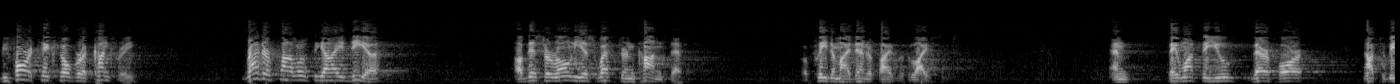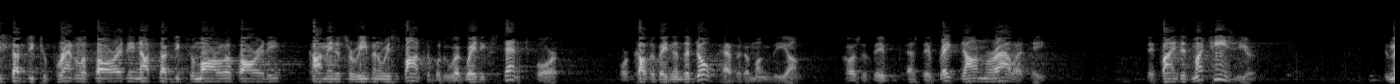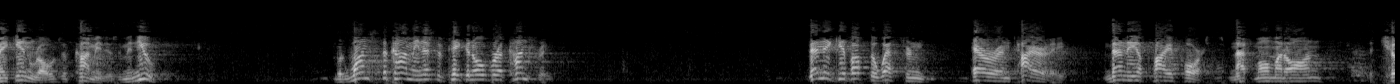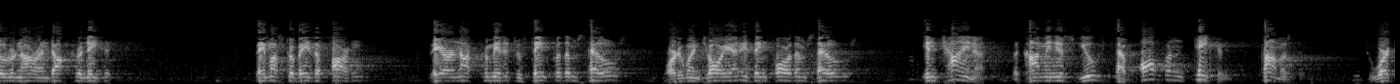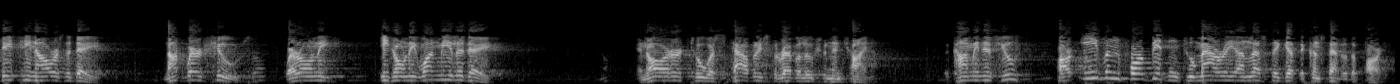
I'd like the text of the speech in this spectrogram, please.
before it takes over a country, rather follows the idea of this erroneous Western concept of freedom identified with license. And they want the youth, therefore, not to be subject to parental authority, not subject to moral authority. Communists are even responsible to a great extent for, for cultivating the dope habit among the young. Because if they, as they break down morality, they find it much easier to make inroads of communism in youth. But once the communists have taken over a country, then they give up the Western era entirely, and then they apply force. From that moment on, the children are indoctrinated. They must obey the party. They are not permitted to think for themselves or to enjoy anything for themselves. In China, the communist youth have often taken promises to work 18 hours a day, not wear shoes, wear only, eat only one meal a day, in order to establish the revolution in China. The communist youth are even forbidden to marry unless they get the consent of the party.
